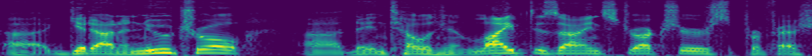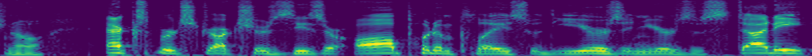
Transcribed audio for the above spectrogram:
uh, get out of neutral uh, the intelligent life design structures professional expert structures. These are all put in place with years and years of study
